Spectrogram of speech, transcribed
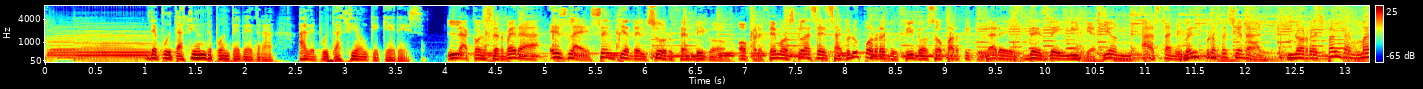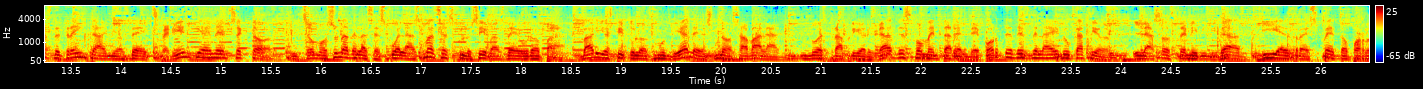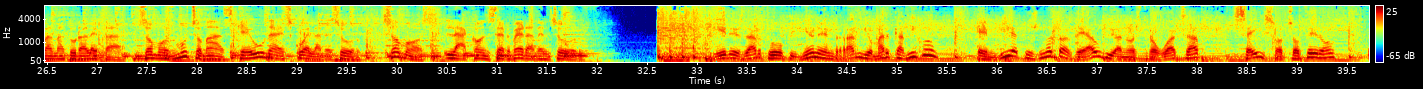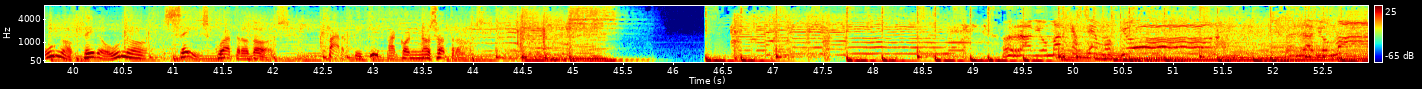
Deputación de Pontevedra, a deputación que queres. La Conservera es la esencia del surf en Vigo. Ofrecemos clases a grupos reducidos o particulares desde iniciación hasta nivel profesional. Nos respaldan más de 30 años de experiencia en el sector y somos una de las escuelas más exclusivas de Europa. Varios títulos mundiales nos avalan. Nuestra prioridad es fomentar el deporte desde la educación, la sostenibilidad y el respeto por la naturaleza. Somos mucho más que una escuela de surf. Somos la Conservera del Surf. ¿Quieres dar tu opinión en Radio Marca Vigo? Envía tus notas de audio a nuestro WhatsApp 680-101-642. Participa con nosotros. Radio Marca se emociona. Radio Marca.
